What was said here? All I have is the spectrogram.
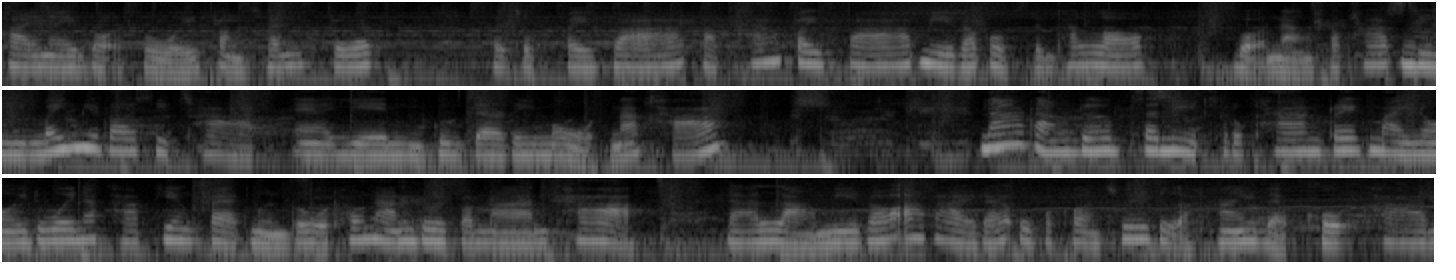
ภายในเบาะสวยฟังชันครบ กระจกไฟฟ้า ปรับข้างไฟฟ้า มีระบบเซ็นทรัลล็อก เบาะหนังสภาพดีไม่มีรอยฉีกขาด แอร์เย็น กุญแจรีโมทนะคะ หน้าหลังเดิมสนิททุกท่านเลขไม่น้อยด้วยนะคะ เพียง 80,000โลเท่านั้นโดยประมาณค่ะ ด้านหลังมีล้ออะไหล่และอุปกรณ์ช่วยเหลือให้แบบครบครัน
